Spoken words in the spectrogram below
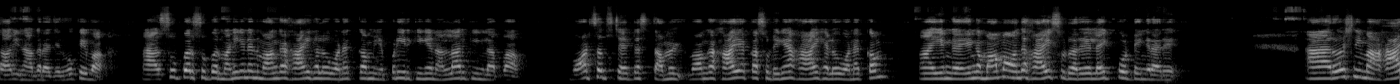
சாரி நாகராஜன். ஓகேவா சூப்பர் சூப்பர் மணிகண்டன் வாங்க. ஹாய் ஹலோ வணக்கம். எப்படி இருக்கீங்க? நல்லா இருக்கீங்களாப்பா? WhatsApp status Tamil. வாங்க. ஹாய் அக்கா சொல்றீங்க. ஹாய் ஹலோ வணக்கம். எங்க எங்க மாமா வந்து ஹாய் சொல்றாரு. லைக் போட்டேங்கிறாரு. ரோஷினிமா ஹாய்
